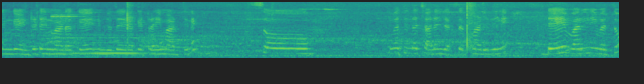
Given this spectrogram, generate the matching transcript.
ನಿಮಗೆ ಎಂಟರ್ಟೈನ್ ಮಾಡೋಕ್ಕೆ ನಿಮ್ಮ ಜೊತೆ ಇರೋಕ್ಕೆ ಟ್ರೈ ಮಾಡ್ತೀನಿ. ಸೊ ಇವತ್ತಿಂದ ಚಾಲೆಂಜ್ ಅಕ್ಸೆಪ್ಟ್ ಮಾಡಿದ್ದೀನಿ. ಡೇ ಒನ್ ಇವತ್ತು.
